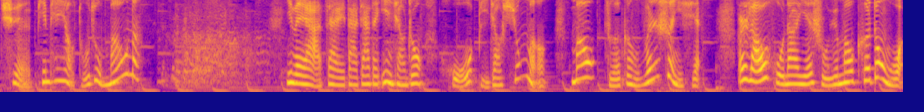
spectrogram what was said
却偏偏要读作猫呢？因为啊，在大家的印象中，虎比较凶猛，猫则更温顺一些。而老虎呢，也属于猫科动物，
